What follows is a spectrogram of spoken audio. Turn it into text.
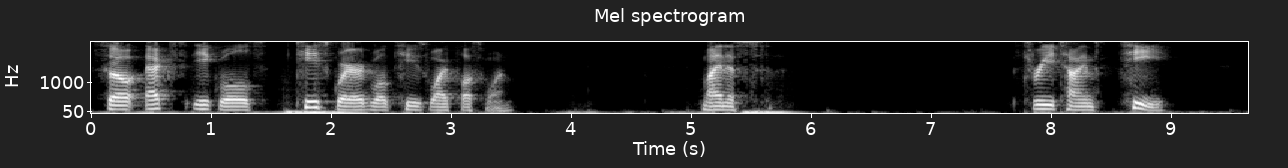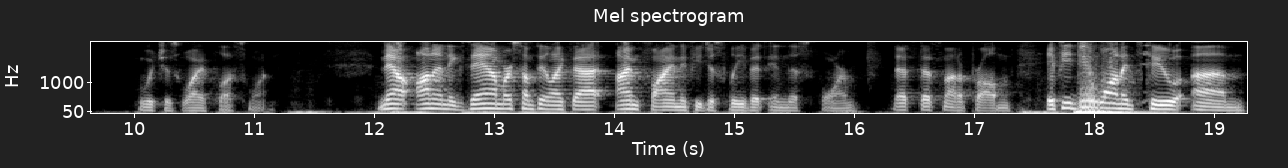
so x equals t squared, well t is y plus 1, minus 3 times t, which is y plus 1. Now, on an exam or something like that, I'm fine if you just leave it in this form. That's that's not a problem. If you do wanted to, um,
